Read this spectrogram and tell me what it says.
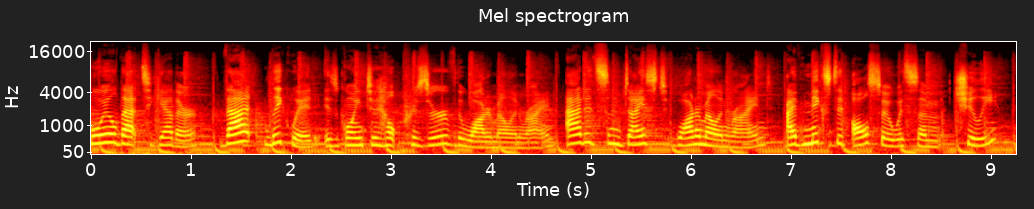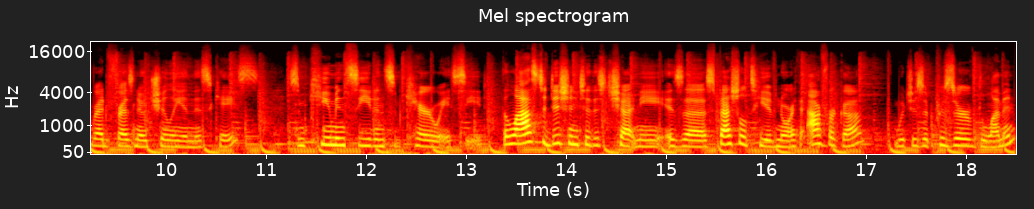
boiled that together. That liquid is going to help preserve the watermelon rind. Added some diced watermelon rind. I've mixed it also with some chili, red Fresno chili in this case some cumin seed, and some caraway seed. The last addition to this chutney is a specialty of North Africa, which is a preserved lemon,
